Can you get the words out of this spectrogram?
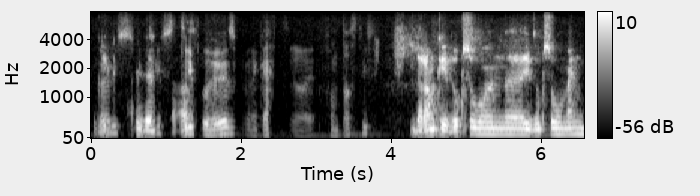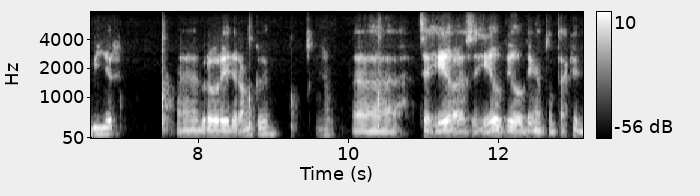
Vicaris? Vicaris, Heuzen vind ik echt ja, fantastisch. de Ranke heeft ook zo'n eh, heeft ook zo'n mengbier. Eh brouwerij de Ranke. Ja. Eh, het, zijn heel, er zijn heel veel dingen te ontdekken.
